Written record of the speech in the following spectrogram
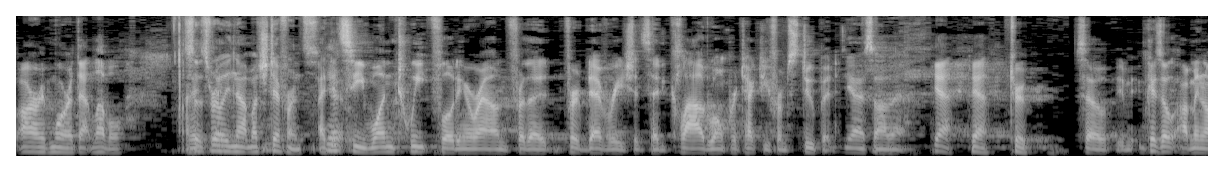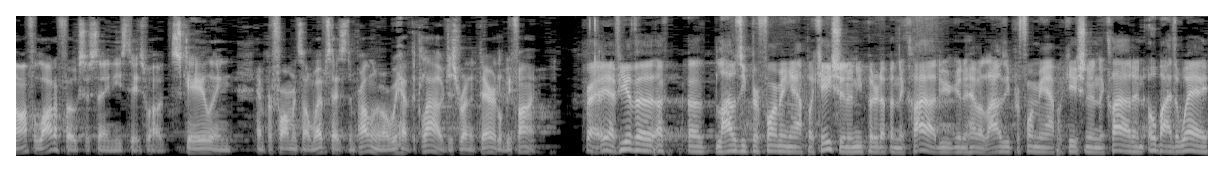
are more at that level. So it's really not much difference. I did see one tweet floating around for the for DevReach that said cloud won't protect you from stupid. yeah, I saw that. Yeah, yeah, true. So, because I mean, an awful lot of folks are saying these days, well, scaling and performance on websites is the problem, or we have the cloud, just run it there, it'll be fine. Right. Yeah. If you have a, a, a lousy performing application and you put it up in the cloud, you're going to have a lousy performing application in the cloud. And oh, by the way,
